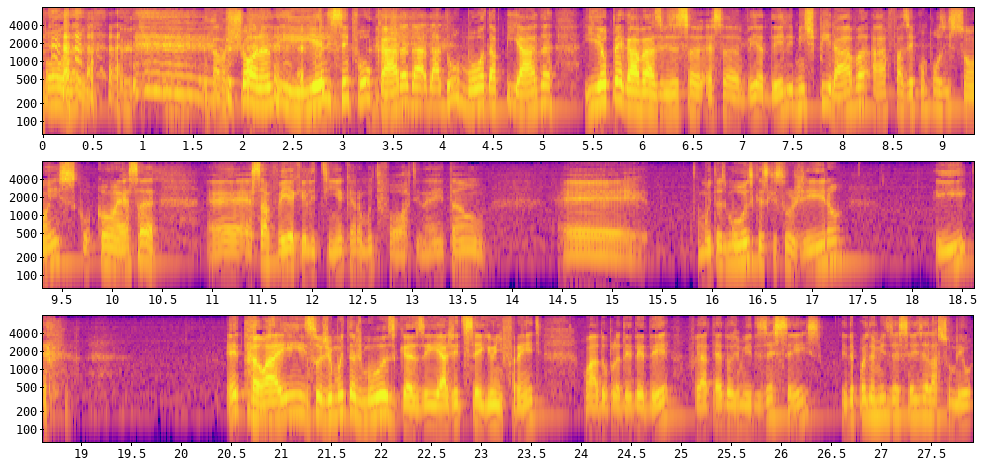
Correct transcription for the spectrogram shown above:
bom, né? ficava chorando de rir. E ele sempre foi o cara da, da- do humor, da piada. E eu pegava, às vezes, essa, essa veia dele e me inspirava a fazer composições com, com essa, é, essa veia que ele tinha, que era muito forte, né? Então, é, muitas músicas que surgiram e então aí surgiu muitas músicas e a gente seguiu em frente com a dupla DDD foi até 2016 e depois de 2016 ele assumiu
